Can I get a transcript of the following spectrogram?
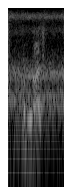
Thank you.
